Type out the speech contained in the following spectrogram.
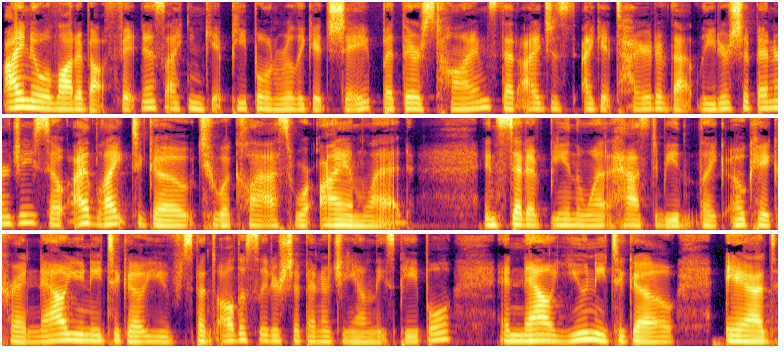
I know a lot about fitness. I can get people in really good shape but there's times that i just i get tired of that leadership energy. So i'd like to go to a class where i am led instead of being the one that has to be like okay Koren now you need to go you've spent all this leadership energy on these people and now you need to go and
